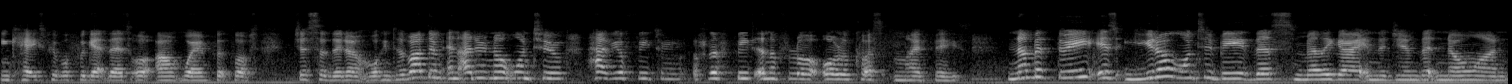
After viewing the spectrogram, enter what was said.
in case people forget this or aren't wearing flip-flops just so they don't walk into the bathroom and i do not want to have your feet the feet on the floor all across my face number three is you don't want to be the smelly guy in the gym that no one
